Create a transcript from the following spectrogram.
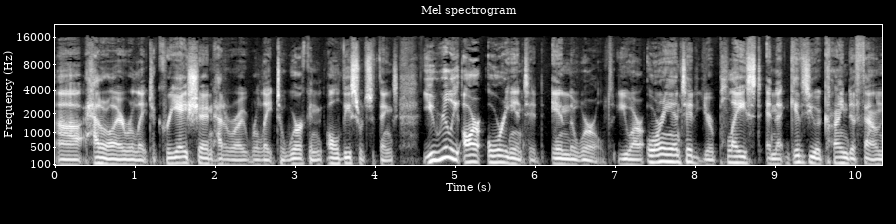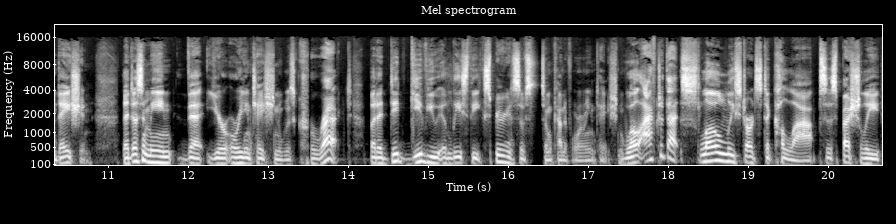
Uh, how do I relate to creation? How do I relate to work and all these sorts of things? You really are oriented in the world. You are oriented, you're placed, and that gives you a kind of foundation. That doesn't mean that your orientation was correct, but it did give you at least the experience of some kind of orientation. Well, after that slowly starts to collapse, especially,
